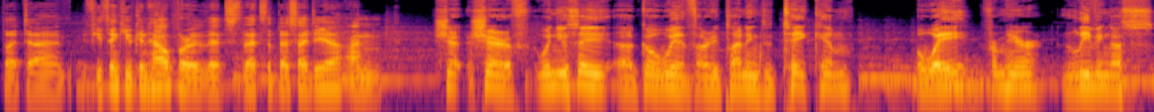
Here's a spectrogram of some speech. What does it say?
But uh, if you think you can help, or that's that's the best idea, I'm Sh- Sheriff, when you say uh, go with, are you planning to take him away from here and leaving us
